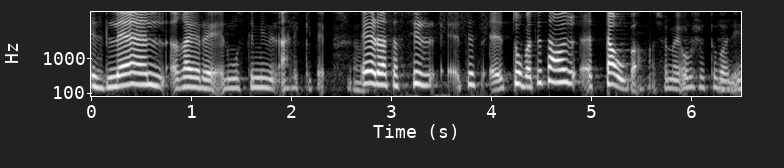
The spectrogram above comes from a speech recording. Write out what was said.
إذلال غير المسلمين من أهل الكتاب؟ اقرأ تفسير تس... التوبه 9 التوبة عشان ما يقولوش التوبة دي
